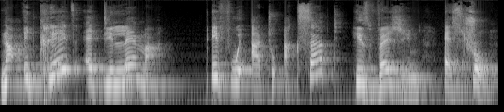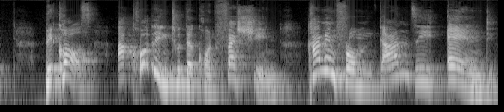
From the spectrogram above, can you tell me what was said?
Now, it creates a dilemma if we are to accept his version as true. Because according to the confession coming from Ntanzi and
